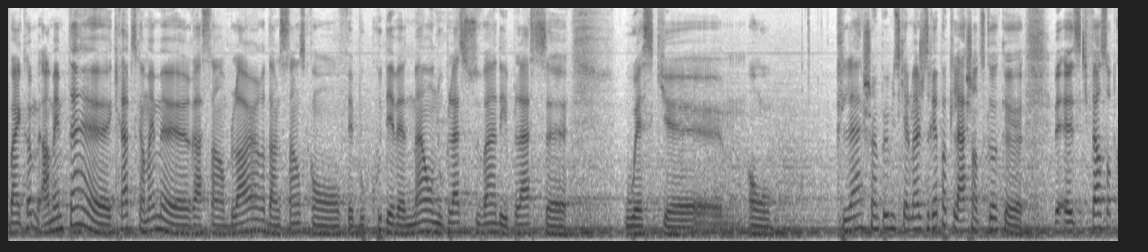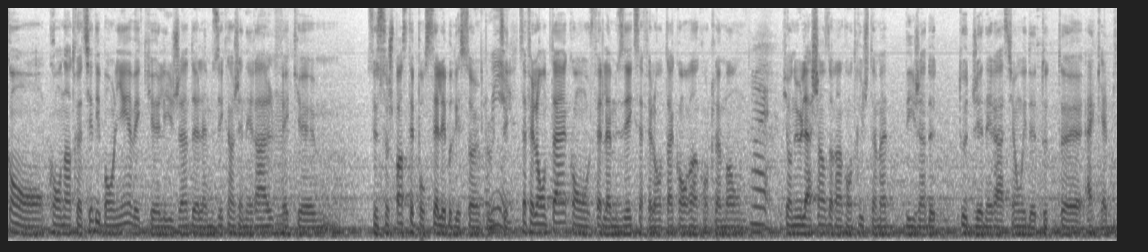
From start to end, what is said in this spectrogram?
ben comme en même temps, euh, Crab c'est quand même euh, rassembleur dans le sens qu'on fait beaucoup d'événements. On nous place souvent à des places euh, où est-ce que euh, on clash un peu musicalement? Je dirais pas clash, en tout cas que ben, euh, ce qui fait en sorte qu'on entretient des bons liens avec euh, les gens de la musique en général. Fait que euh, c'est ça, je pense que c'était pour célébrer ça un peu. Oui. Ça fait longtemps qu'on fait de la musique, ça fait longtemps qu'on rencontre le monde. Ouais. Puis on a eu la chance de rencontrer justement des gens de toute génération et de toute euh, acabit.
